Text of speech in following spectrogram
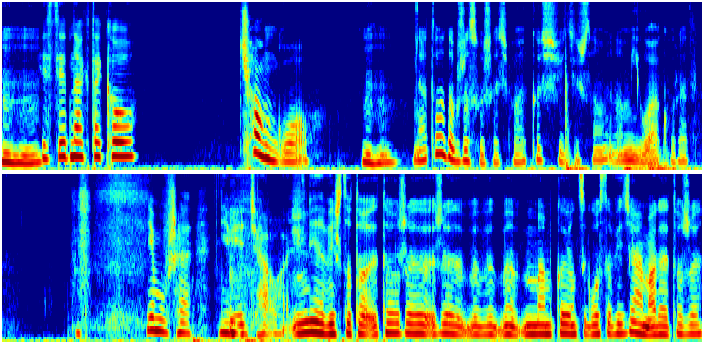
mhm. jest jednak taką ciągłą. Mhm. No to dobrze słyszeć, bo jakoś widzisz, to, to miło akurat. Nie muszę, nie wiedziałaś. Nie, wiesz, to, to, to że, że mam kojący głos, to wiedziałam, ale to, że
